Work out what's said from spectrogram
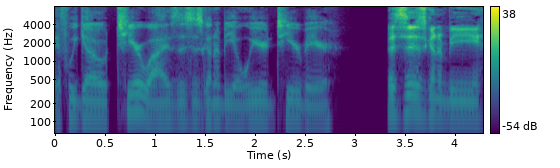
if we go tier wise this is going to be a weird tier beer. This is gonna be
